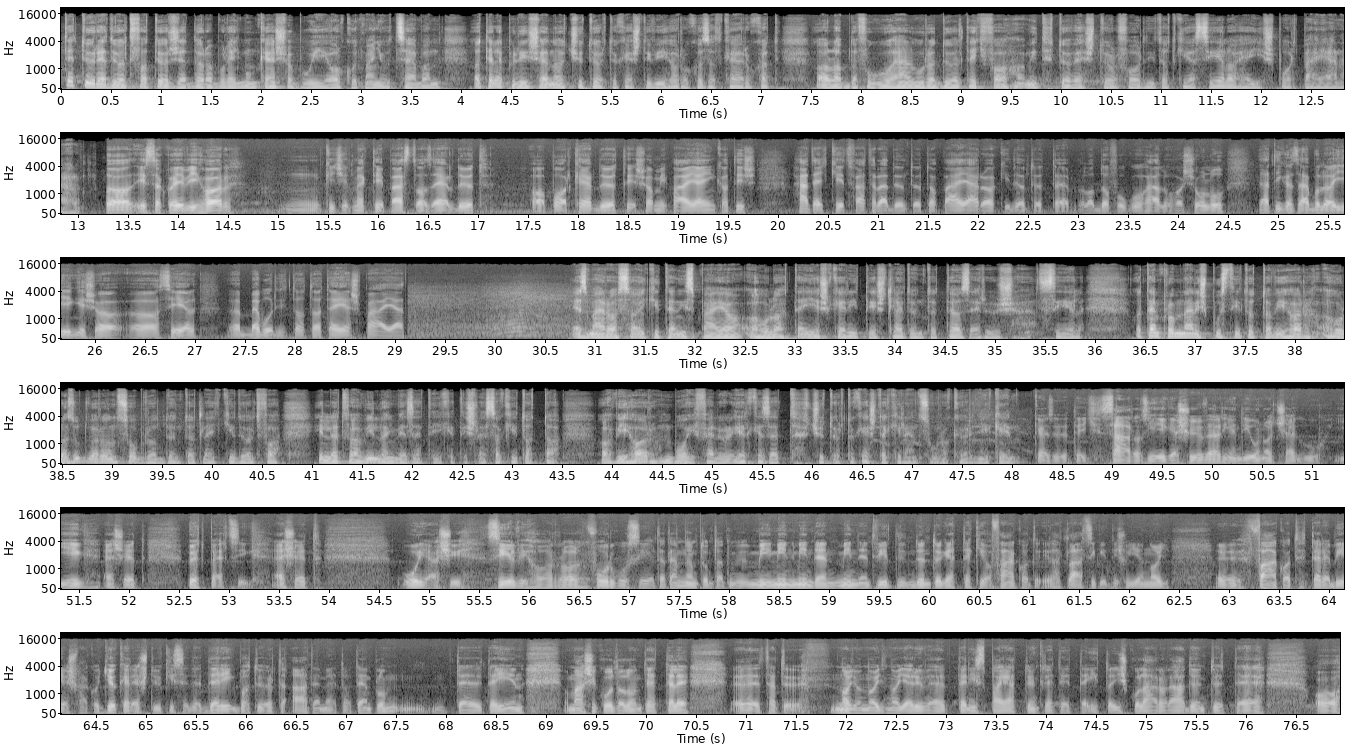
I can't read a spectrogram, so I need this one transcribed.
Tetőre dőlt fa törzset darabol egy munkás a Bújé Alkotmány utcában. A településen a csütörtök esti vihar okozott károkat. A labdafogó hálóra dőlt egy fa, amit tövestől fordított ki a szél a helyi sportpályánál. Az éjszakai vihar mm, kicsit megtépázta az erdőt, a parkerdőt és a mi pályáinkat is. Hát egy-két fát rádöntött a pályára, kidöntötte labdafogóháló hasonló, de hát igazából a jég és a, a szél beborította a teljes pályát. Ez már a Szajki teniszpálya, ahol a teljes kerítést ledöntötte az erős szél. A templomnál is pusztított a vihar, ahol az udvaron szobrot döntött le egy kidőlt fa, illetve a villanyvezetéket is leszakította. A vihar boly felől érkezett csütörtök este 9 óra környékén. Kezdődött egy száraz jégesővel, ilyen diónagyságú jég esett, 5 percig esett, óriási szélviharral, forgószél, tehát nem, nem tudom, tehát minden, mindent vitt, döntögette ki a fákat, hát látszik itt is, hogy ilyen nagy fákat, terebélyes fákat gyökerestől kiszedett, derékba tört, átemelt a templom tetején, a másik oldalon tette le, tehát nagyon nagy, nagy erővel teniszpályát tönkretette, itt a iskolára rádöntötte, a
